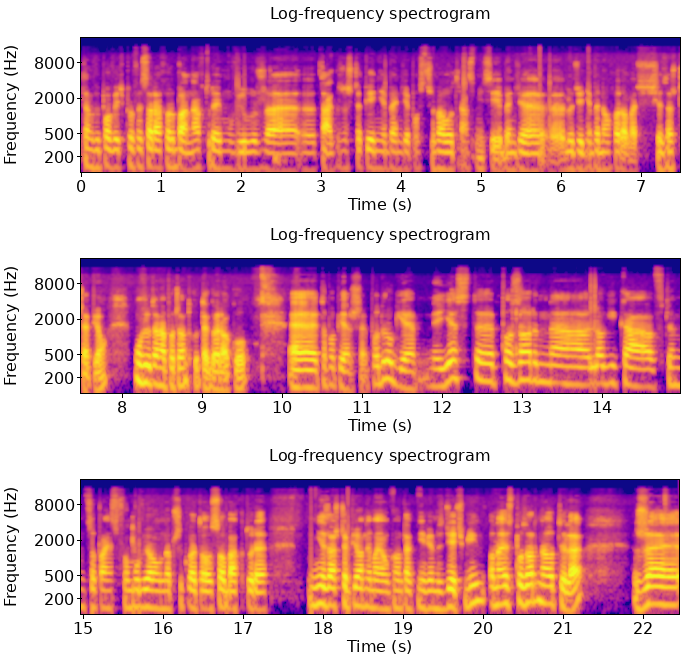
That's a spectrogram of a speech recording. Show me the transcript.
tę wypowiedź profesora Horbana, w której mówił, że e, tak, że szczepienie będzie powstrzymywało transmisję i będzie, e, ludzie nie będą chorować, się zaszczepią. Mówił to na początku tego roku. To po pierwsze. Po drugie, jest pozorna logika w tym, co Państwo mówią, na przykład o osobach, które niezaszczepione mają kontakt, nie wiem, z dziećmi. Ona jest pozorna o tyle, że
